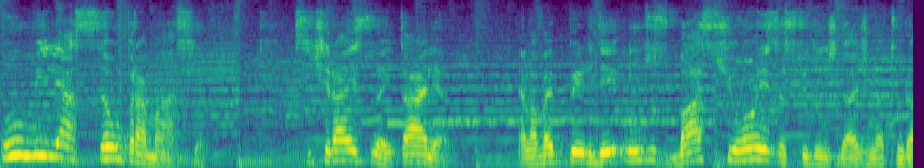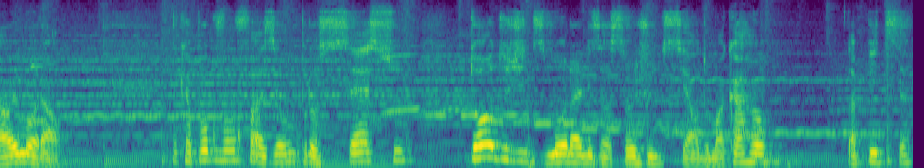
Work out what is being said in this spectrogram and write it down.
humilhação para a máfia. Se tirar isso da Itália, ela vai perder um dos bastiões da sua identidade natural e moral. Daqui a pouco vão fazer um processo todo de desmoralização judicial do macarrão, da pizza,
